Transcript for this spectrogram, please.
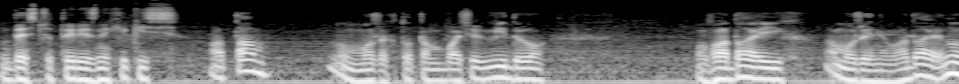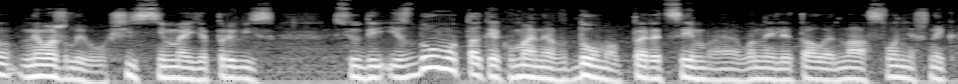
десь 4 з них якісь, а там, ну може хто там бачив відео, вгадає їх, а може і не вгадає. Ну, неважливо. 6 сімей я привіз сюди із дому, так як в мене вдома перед цим е, вони літали на соняшник,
